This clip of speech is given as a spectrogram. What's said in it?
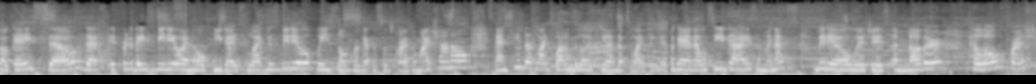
Okay so that's it for today's video and hope you guys like this video. Please don't forget to subscribe to my channel and hit that like button below if you end up liking it. Okay and I will see you guys in my next video which is another Hello Fresh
